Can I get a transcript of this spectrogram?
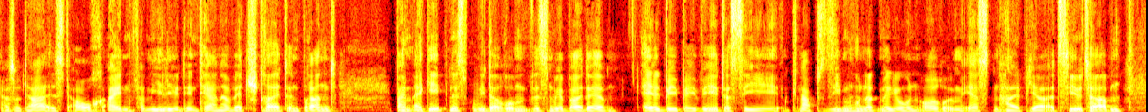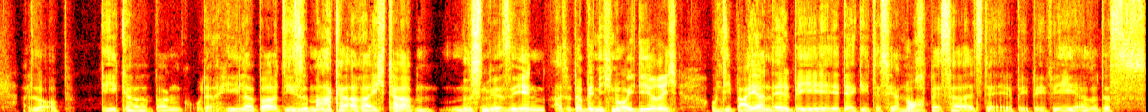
Also da ist auch ein familieninterner Wettstreit entbrannt. Beim Ergebnis wiederum wissen wir bei der LBBW, dass sie knapp 700 Millionen Euro im ersten Halbjahr erzielt haben. Also ob Deka Bank oder Helaba diese Marke erreicht haben, müssen wir sehen. Also da bin ich neugierig. Und die Bayern LB, der geht es ja noch besser als der LBBW. Also das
